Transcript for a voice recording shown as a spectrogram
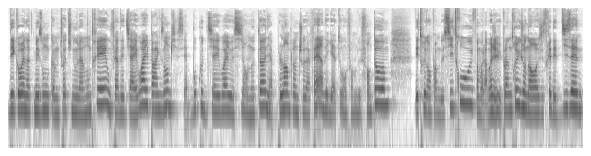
décorer notre maison comme toi tu nous l'as montré ou faire des DIY par exemple? Il y a beaucoup de DIY aussi en automne, il y a plein plein de choses à faire, des gâteaux en forme de fantôme, des trucs en forme de citrouille, enfin voilà, moi j'ai vu plein de trucs, j'en ai enregistré des dizaines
